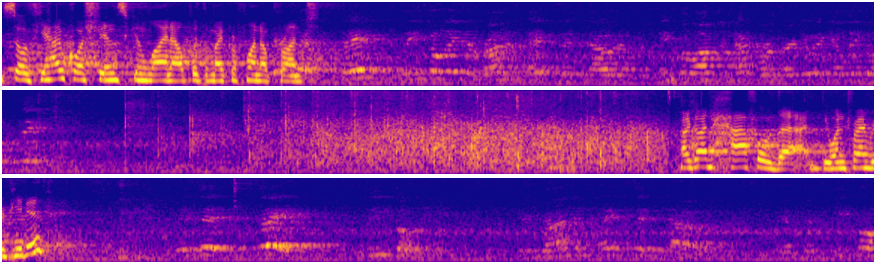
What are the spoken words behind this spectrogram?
So if you have questions, you can line up with the microphone up front. safe legally to run an exit node if the people on the network are doing illegal things. I got half of that. Do you want to try and repeat it? Is it safe legally to run an exit node if the people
